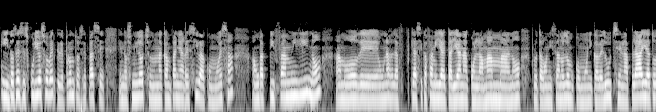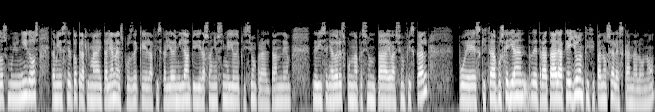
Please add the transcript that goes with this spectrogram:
Y entonces es curioso ver que de pronto se pase en 2008 de una campaña agresiva como esa a un happy family, ¿no? A modo de una clásica familia italiana con la mamá, ¿no? Protagonizándolo con Mónica Bellucci en la playa, todos muy unidos. También es cierto que la firma italiana, después de que la Fiscalía de Milán pidiera dos años y medio de prisión para el tándem de diseñadores por una presunta evasión fiscal, pues quizá pues querían retratar aquello anticipándose al escándalo, ¿no?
